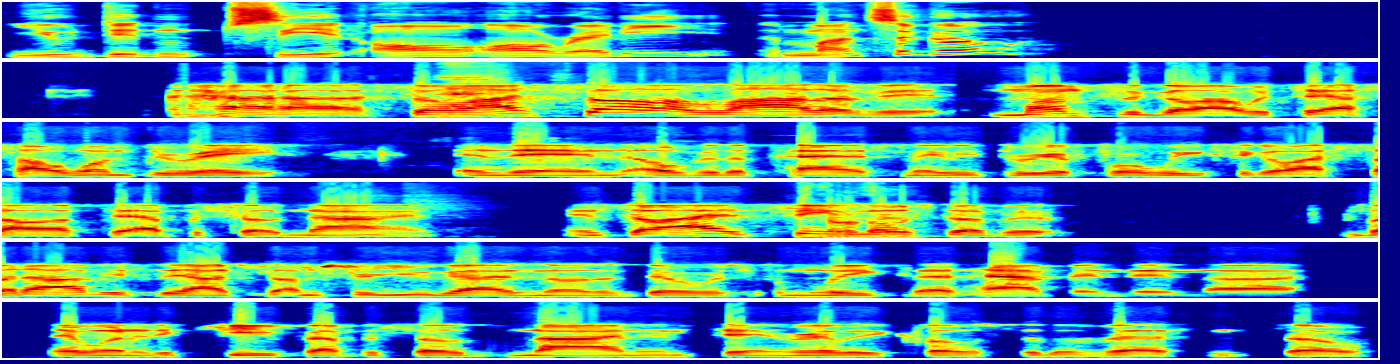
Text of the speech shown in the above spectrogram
you didn't see it all already months ago? so I saw a lot of it months ago. I would say I saw one through eight, and then over the past maybe three or four weeks ago, I saw up to episode nine. And so I had seen Okay. most of it, but obviously, I, I'm sure you guys know that there were some leaks that happened, and uh, they wanted to keep episodes nine and ten really close to the vest. And so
